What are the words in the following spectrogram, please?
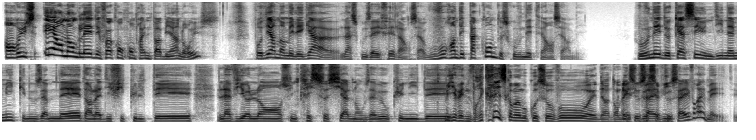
en russe et en anglais, des fois qu'on ne comprenne pas bien le russe, pour dire non mais les gars, euh, là ce que vous avez fait là en Serbie, vous vous rendez pas compte de ce que vous venez de faire en Serbie. Vous venez de casser une dynamique qui nous amenait dans la difficulté, la violence, une crise sociale dont vous n'avez aucune idée. Mais il y avait une vraie crise quand même au Kosovo et dans, dans tout, ça, tout ça est vrai, mais tu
